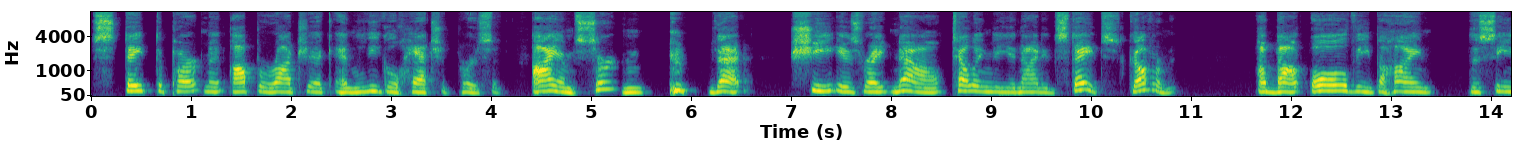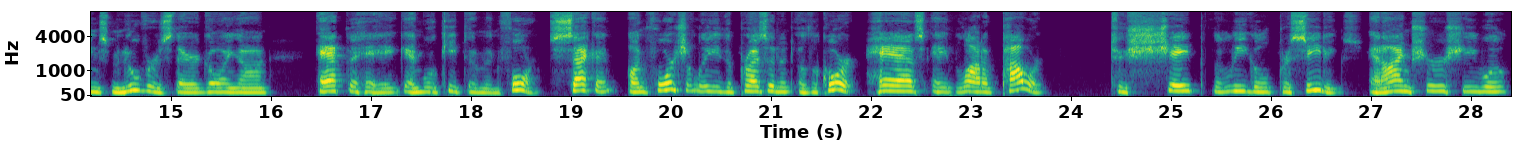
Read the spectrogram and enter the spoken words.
State Department operatic and legal hatchet person. I am certain that she is right now telling the United States government about all the behind the scenes maneuvers that are going on at The Hague and will keep them informed. Second, unfortunately, the president of the court has a lot of power to shape the legal proceedings, and I'm sure she will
